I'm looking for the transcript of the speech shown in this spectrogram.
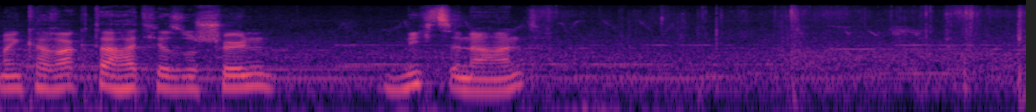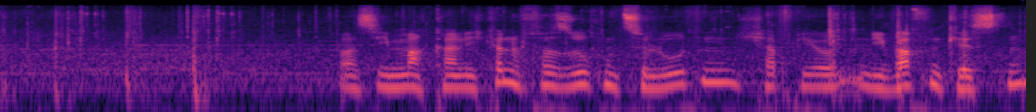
Mein Charakter hat hier so schön nichts in der Hand. Was ich machen kann, ich kann versuchen zu looten. Ich habe hier unten die Waffenkisten.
